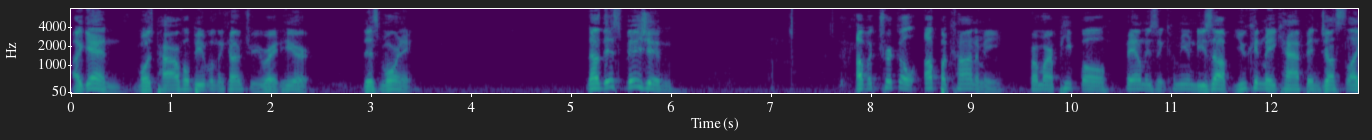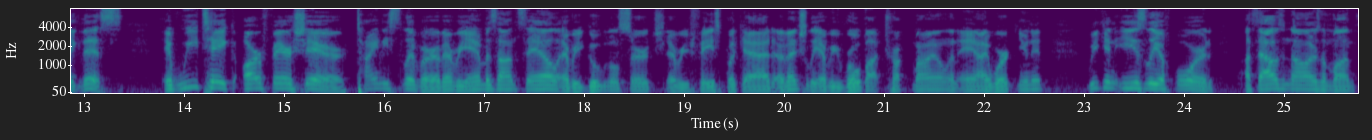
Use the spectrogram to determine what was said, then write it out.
Again, most powerful people in the country right here this morning. Now, this vision of a trickle up economy from our people, families, and communities up, you can make happen just like this. If we take our fair share, tiny sliver of every Amazon sale, every Google search, every Facebook ad, eventually every robot truck mile and AI work unit, we can easily afford $1,000 a month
